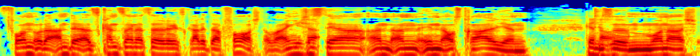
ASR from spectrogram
von oder an der, also es kann sein, dass er jetzt gerade da forscht, aber eigentlich ja. ist der an, an in Australien. Genau. Diese Monash,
